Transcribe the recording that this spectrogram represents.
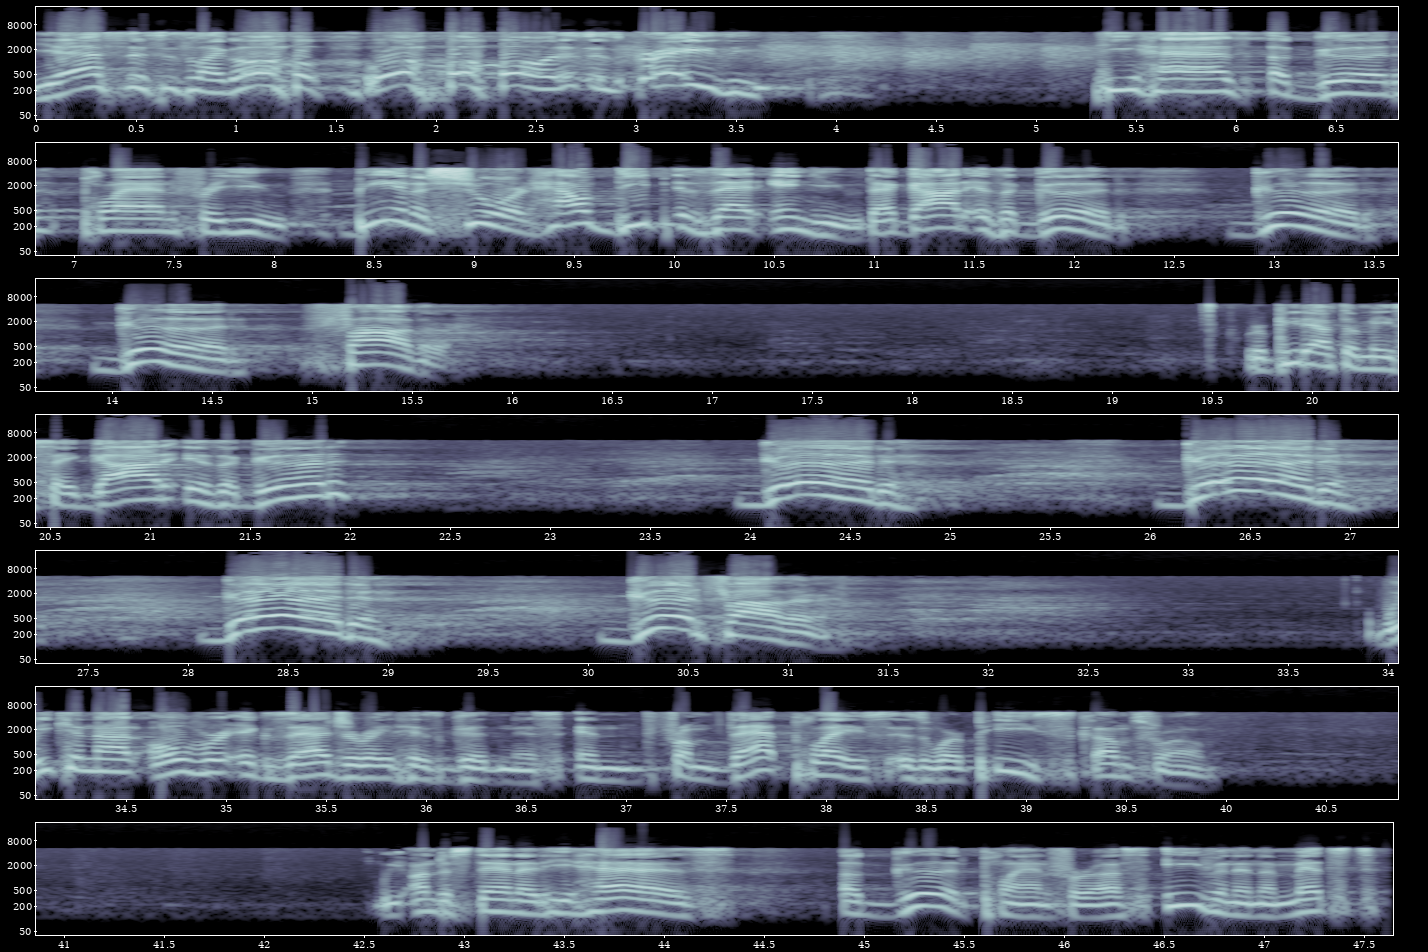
Yes, this is like, oh, whoa, this is crazy. He has a good plan for you. Being assured, how deep is that in you? That God is a good, good, good Father. Repeat after me. Say, God is a good, Good. Good. Good. Good, Father. We cannot over exaggerate his goodness, and from that place is where peace comes from. We understand that he has a good plan for us, even in the midst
